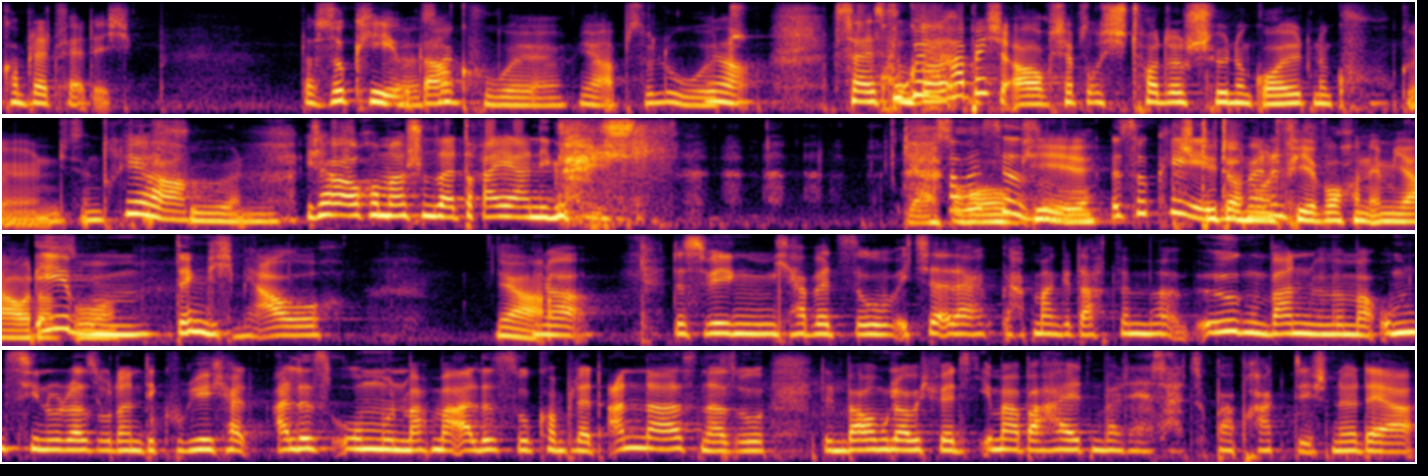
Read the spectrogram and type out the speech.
Komplett fertig. Das ist okay, Das ist oder? ja cool. Ja, absolut. Ja. Das heißt, Kugeln habe ich auch. Ich habe so richtig tolle, schöne goldene Kugeln. Die sind richtig Ja. schön. Ich habe auch immer schon seit drei Jahren die gleichen. Ja, ist Aber ist ja okay. so. Ist okay. Steht doch Ich nur meine, vier Wochen im Jahr oder so. Eben, denke ich mir auch. Ja. Ja. Deswegen, ich habe jetzt so, ich habe mal gedacht, wenn wir irgendwann, wenn wir mal umziehen oder so, dann dekoriere ich halt alles um und mache mal alles so komplett anders. Und Also den Baum, glaube ich, werde ich immer behalten, weil der ist halt super praktisch. Ne? Der,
